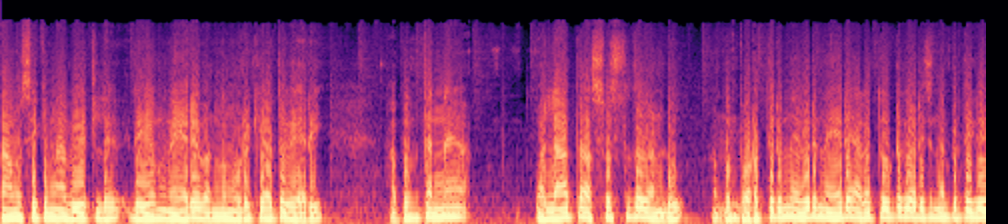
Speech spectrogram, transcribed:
താമസിക്കുന്ന വീട്ടിൽ ഇദ്ദേഹം നേരെ വന്ന് മുറിക്കകത്ത് കയറി. അപ്പം തന്നെ വല്ലാത്ത അസ്വസ്ഥത കണ്ടു. അപ്പം പുറത്തിരുന്ന് ഇവർ നേരെ അകത്തോട്ട് കയറി ചെന്നപ്പോഴത്തേക്ക്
